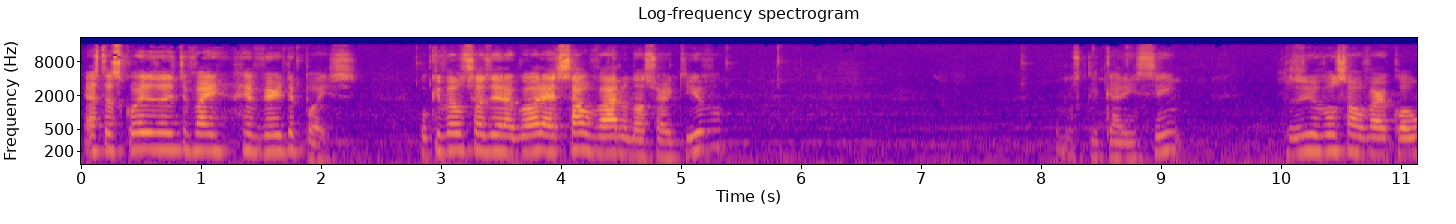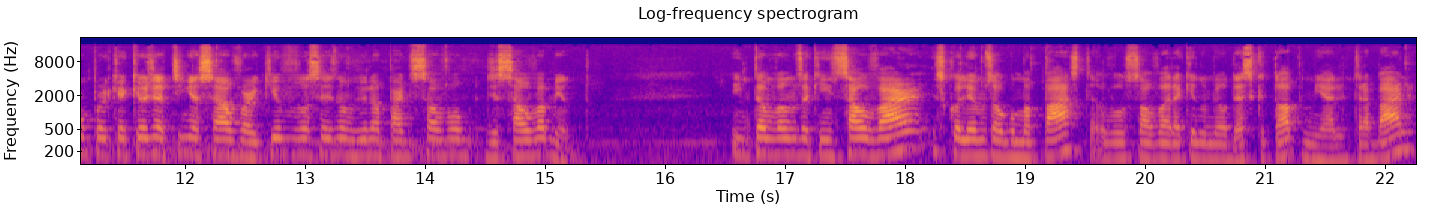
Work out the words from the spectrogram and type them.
estas coisas a gente vai rever depois. O que vamos fazer agora é salvar o nosso arquivo. Vamos clicar em sim. Inclusive eu vou salvar como, porque aqui eu já tinha salvo o arquivo, vocês não viram a parte de, salvo, de salvamento. Então vamos aqui em salvar, escolhemos alguma pasta, eu vou salvar aqui no meu desktop, minha área de trabalho.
